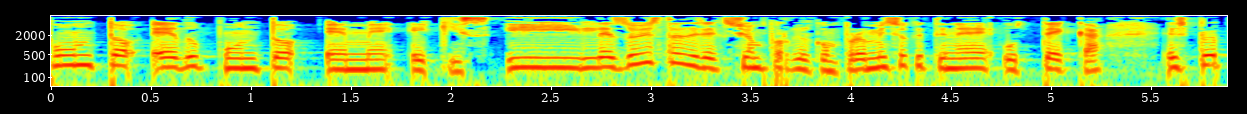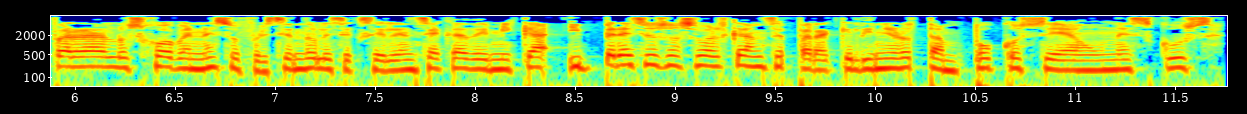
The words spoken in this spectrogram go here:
www.uteca.edu.mx. Y les doy esta dirección porque el compromiso que tiene UTECA es preparar a los jóvenes ofreciéndoles excelencia académica y precios a su alcance para que el dinero tampoco sea una excusa.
